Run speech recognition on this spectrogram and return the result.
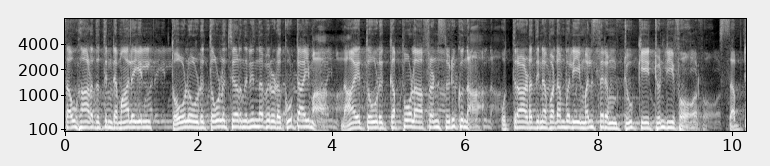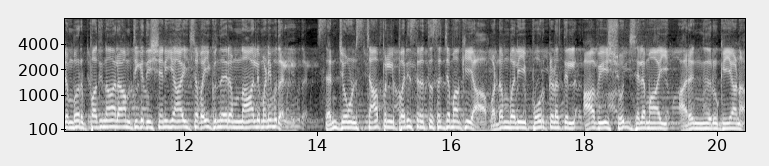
സൗഹാർദ്ദത്തിന്റെ മാലയിൽ തോളോട് തോൾ ചേർന്ന് നിന്നവരുടെ കൂട്ടായ്മ നായത്തോട് കപ്പോള ഫ്രണ്ട്സ് ഒരുക്കുന്ന ഉത്രാടദിന വടംവലി മത്സരം two K twenty four. September പതിനാലാം തീയതി ശനിയാഴ്ച വൈകുന്നേരം നാല് മണി മുതൽ സെന്റ് ജോൺസ് ചാപ്പൽ പരിസരത്ത് സജ്ജമാക്കിയ വടംവലി പോർക്കളത്തിൽ ആവേശോജ്ജലമായി അരങ്ങേറുകയാണ്.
